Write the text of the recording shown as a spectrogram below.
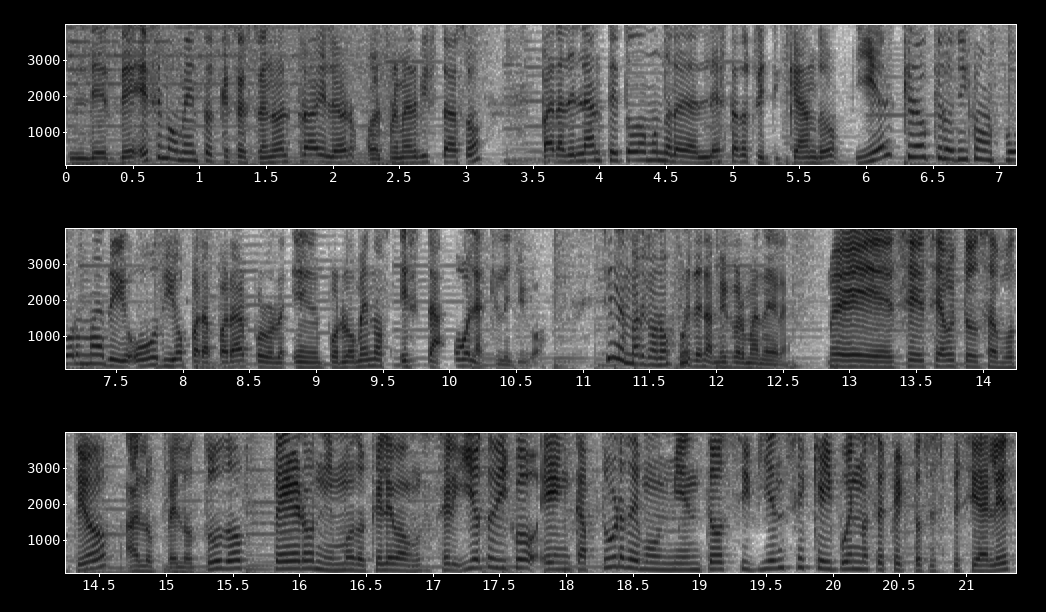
desde ese momento que se estrenó el tráiler o el primer vistazo, para adelante todo el mundo le, ha estado criticando y él creo que lo dijo en forma de odio para parar por, eh, por lo menos esta ola que le llegó. Sin embargo, no fue de la mejor manera. Eh, se, se autosaboteó a lo pelotudo, pero ni modo, ¿qué le vamos a hacer? Yo te digo, en captura de movimiento, si bien sé que hay buenos efectos especiales,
